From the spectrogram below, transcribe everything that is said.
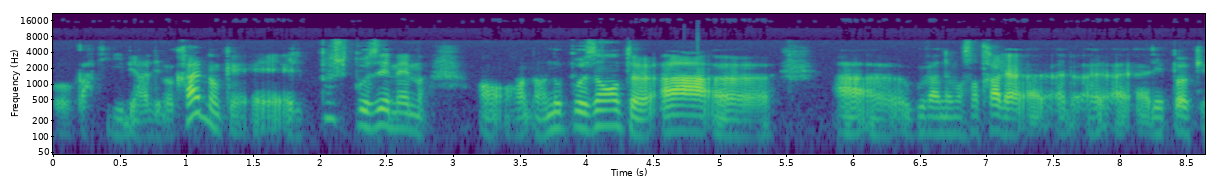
au, Parti libéral-démocrate, donc elle, peut se poser même en, en, opposante à, euh, à, euh, au gouvernement central à, à, l'époque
